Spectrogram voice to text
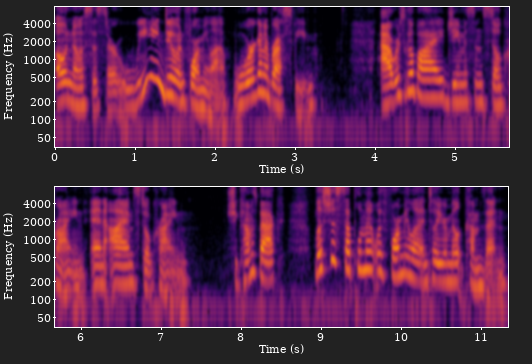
Oh no, sister, we ain't doing formula. We're gonna breastfeed. Hours go by, Jameson's still crying, and I'm still crying. She comes back. Let's just supplement with formula until your milk comes in.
